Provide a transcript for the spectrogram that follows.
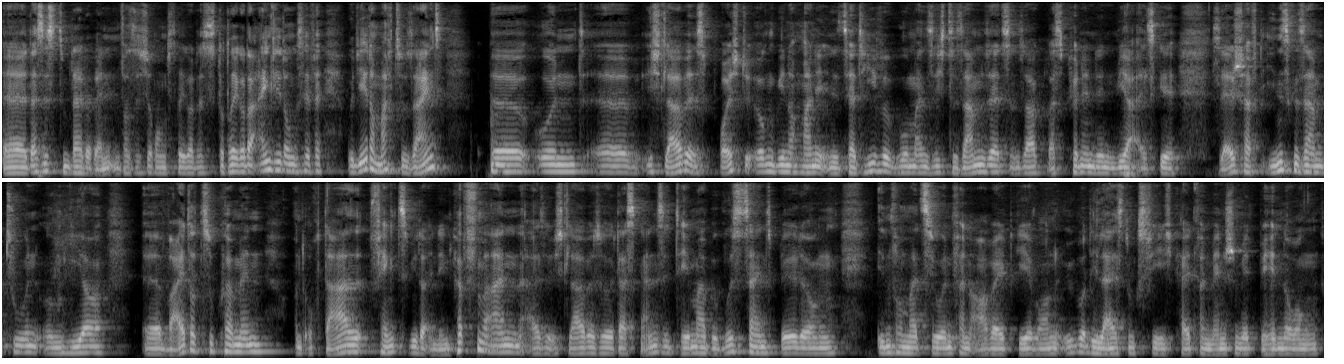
äh, das ist zum Teil der Rentenversicherungsträger, das ist der Träger der Eingliederungshilfe und jeder macht so seins. Äh, und äh, ich glaube, es bräuchte irgendwie noch mal eine Initiative, wo man sich zusammensetzt und sagt, was können denn wir als Gesellschaft insgesamt tun, um hier äh, weiterzukommen. Und auch da fängt es wieder in den Köpfen an. Also ich glaube, so das ganze Thema Bewusstseinsbildung, Information von Arbeitgebern über die Leistungsfähigkeit von Menschen mit Behinderungen,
